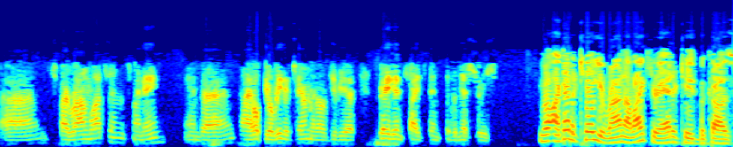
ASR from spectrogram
Uh, it's by Ron Watson. It's my name. And, uh, I hope you'll read it, Jim. It'll give you great insights into the mysteries. Well, I got to tell you, Ron, I like your attitude because,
